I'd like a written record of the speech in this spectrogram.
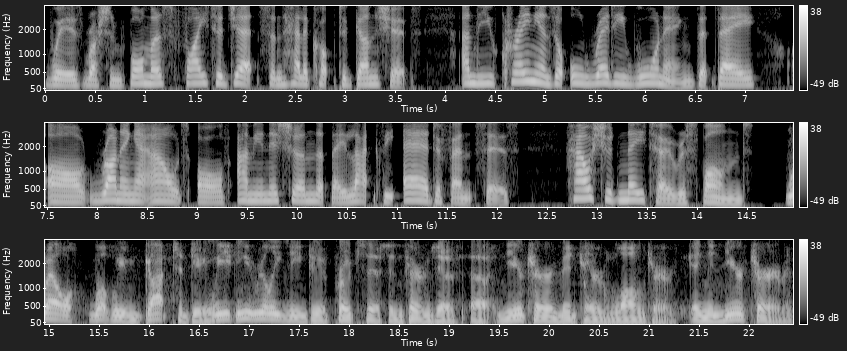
with Russian bombers, fighter jets, and helicopter gunships. And the Ukrainians are already warning that they are running out of ammunition, that they lack the air defences. How should NATO respond? Well, what we've got to do, we, we really need to approach this in terms of uh, near term, mid term, long term. In the near term,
